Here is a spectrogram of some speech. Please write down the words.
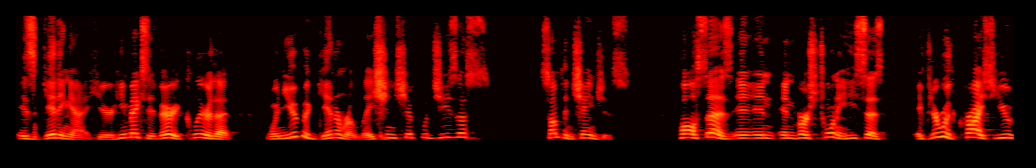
is getting at here. He makes it very clear that when you begin a relationship with Jesus, something changes. Paul says in, in, in verse 20, he says, if you're with Christ, you,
